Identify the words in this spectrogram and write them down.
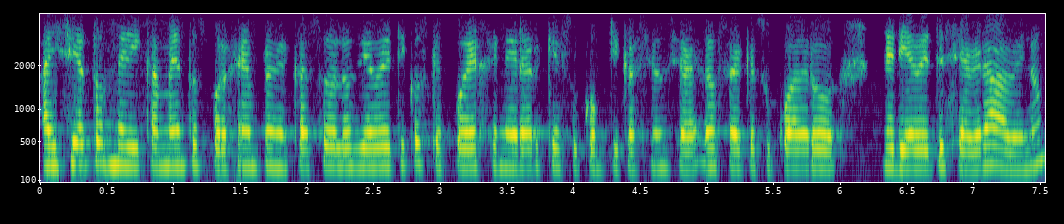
Hay ciertos medicamentos, por ejemplo, en el caso de los diabéticos, que puede generar que su complicación, sea, o sea, que su cuadro de diabetes se agrave, ¿no?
